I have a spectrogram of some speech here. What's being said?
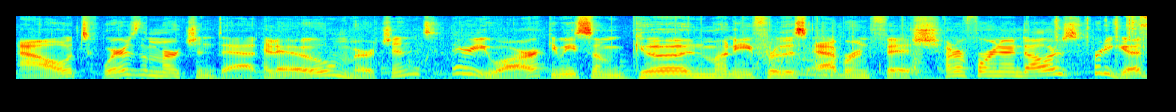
out. Where's the merchant at? Hello, merchant? There you are. Give me some good money for this aberrant fish. $149? Pretty good.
